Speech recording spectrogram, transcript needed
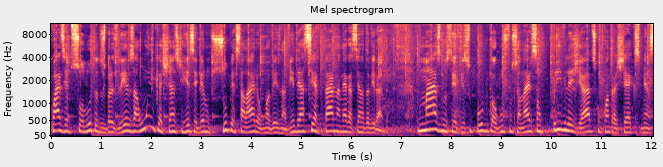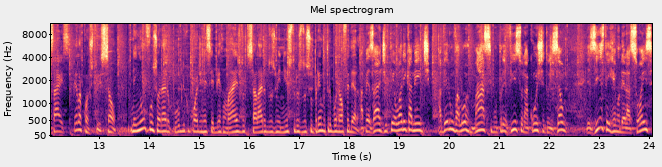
quase absoluta dos brasileiros, a única chance de receber um super salário alguma vez na vida é acertar na Mega Sena da virada. Mas no serviço público, alguns funcionários são privilegiados com contra-cheques mensais. Pela Constituição, nenhum funcionário público pode receber mais do que o salário dos ministros do Supremo Tribunal Federal. Apesar de, teoricamente, haver um valor máximo previsto na Constituição, existem remunerações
